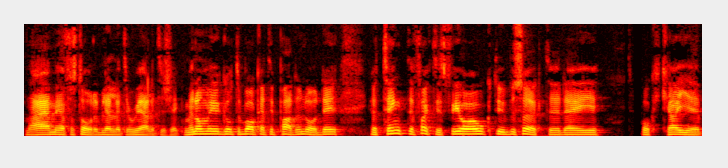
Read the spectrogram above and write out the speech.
Nej, men jag förstår. Det blev lite reality check. Men om vi går tillbaka till padden då. Det, jag tänkte faktiskt, för jag åkte och besökte dig och Kaje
